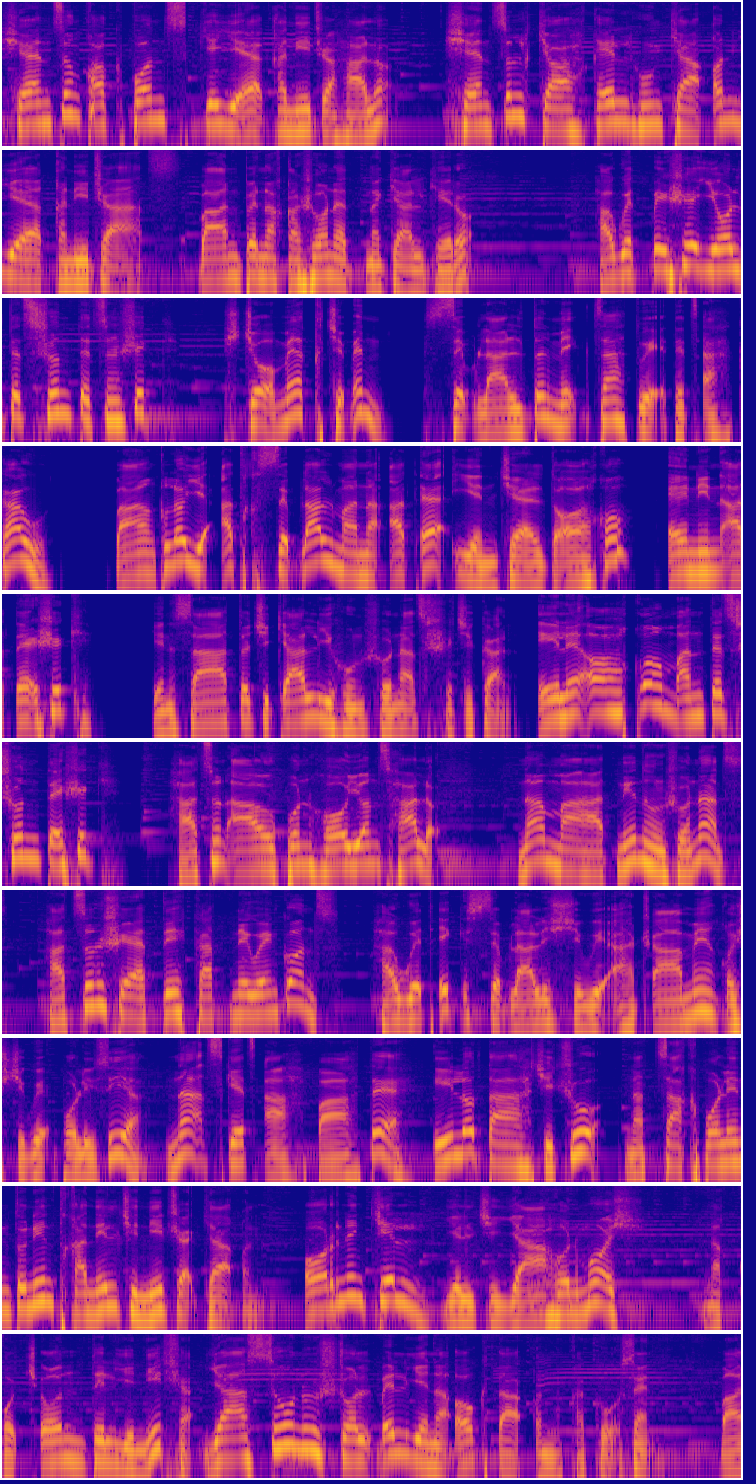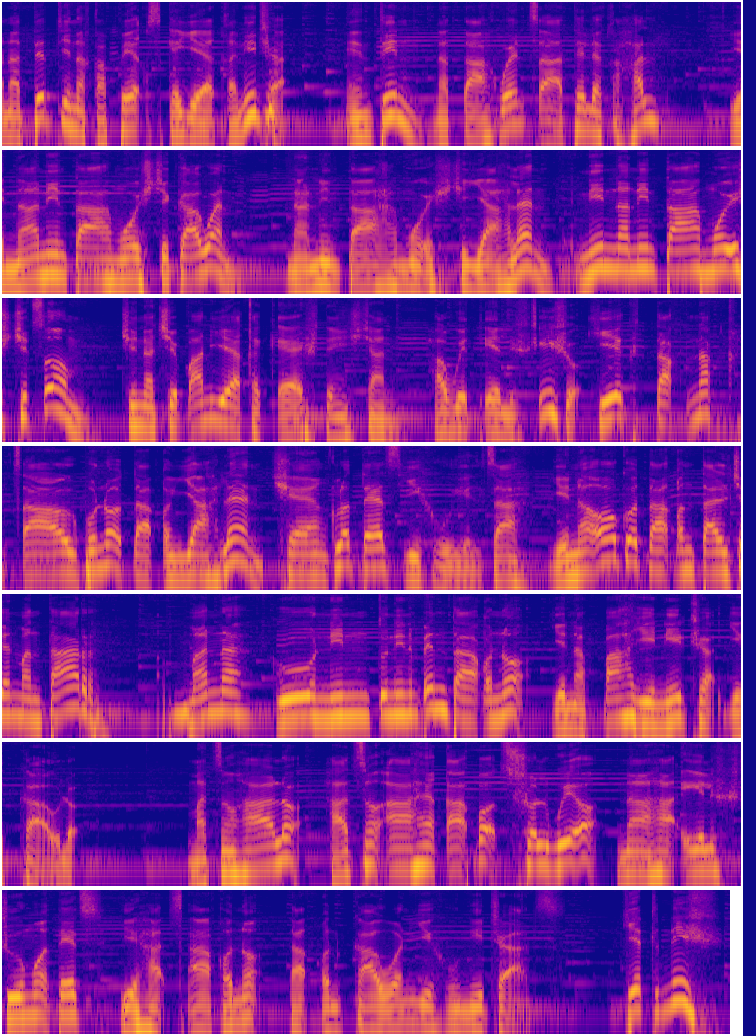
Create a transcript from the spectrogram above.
Shensun kokpons que ye canitra halo. Shensun kyahkel hun kyaon ye canitras. Ban pe na kyalkero. Hawet peshe yoltets shuntetsun shik. Shchomek chimin. Siblalton mikta tuetets ahkaw. Banklo ye at siblal mana at e yen chelto ojo. Ah Enin at e shik. Yen sato chikyal y hun shonats shichikal. Ele ah ojo mantes shunteshik. hatsun aupun hoyons halo. Na mahatnin hunshonats, hatsun sheatih katnewenkons, hawit ik seplali shiwi ahchame ko shiwi polisiya. Natskets ahpahte. Ilo tahchichu natsakpolentunin tkanil chinicha kyakon. Ornin kil yilchiyahon mosh. Nakochon til yinicha. Yasun ustolbel yena okta on kakusen. Banatit yinakapeks kaya kanicha. Entin natahwen sa atel kahal. y nanin ta muishchikawan nanin ta muishchiyahlan nin nanin ta muishchitsom chinachipan yakak'eshten shan hawit el xixo kiek taqnaq tsawpuno taqon yahlen chenklotes yihuyilsa yena oko taqon talchen mantar mana kunin tunin penta ono yena pah yinicha yikaulo matsun halo hatsun ahen qapo tsolwio na ha il shumo tets yihatsaqono taqon kawan yihunichats kietnish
